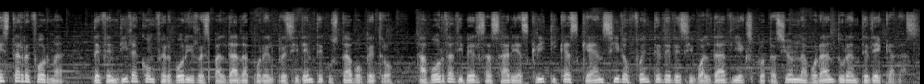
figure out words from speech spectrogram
Esta reforma, defendida con fervor y respaldada por el presidente Gustavo Petro, aborda diversas áreas críticas que han sido fuente de desigualdad y explotación laboral durante décadas.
